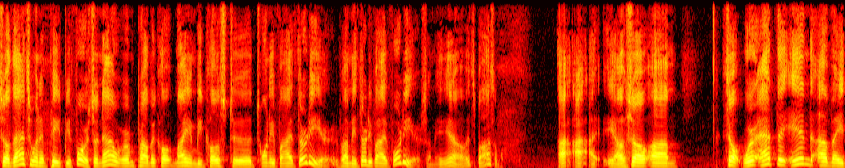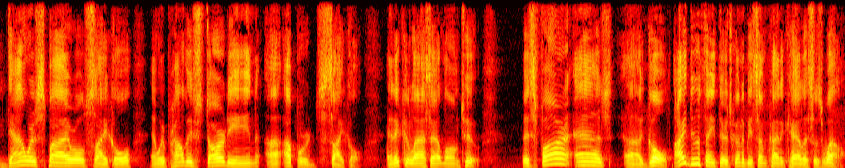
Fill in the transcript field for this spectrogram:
So that's when it peaked before. So now we're probably close, might even be close to 25, 30 years. I mean, 35, 40 years. I mean, you know, it's possible. I, I you know, so um, so we're at the end of a downward spiral cycle, and we're probably starting an upward cycle, and it could last that long too. As far as uh, gold, I do think there's going to be some kind of catalyst as well.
